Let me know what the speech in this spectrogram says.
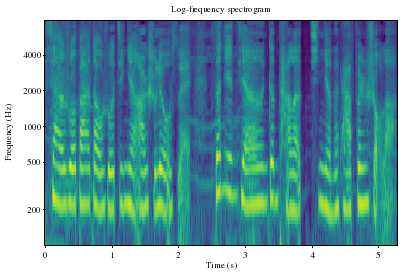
下来说八道说今年二十六岁，三年前跟谈了七年的他分手了，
